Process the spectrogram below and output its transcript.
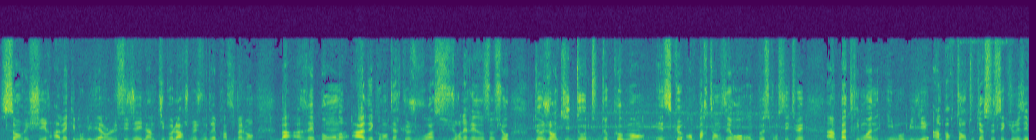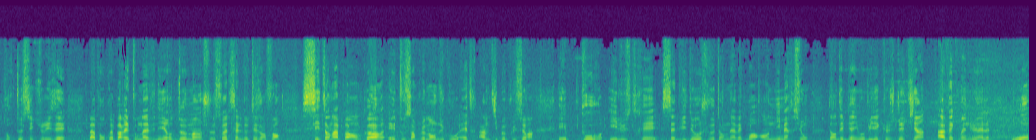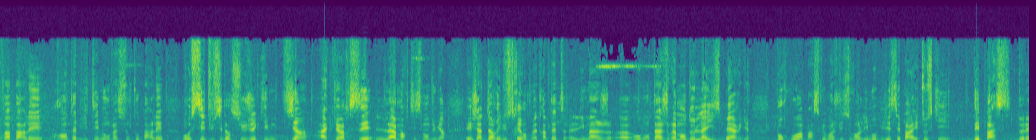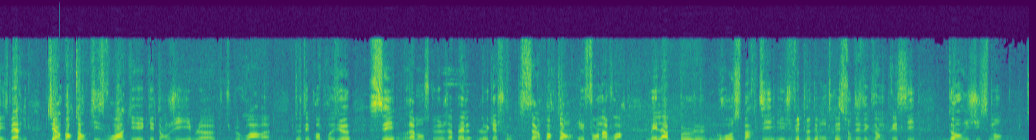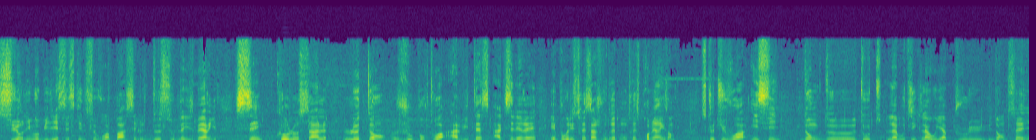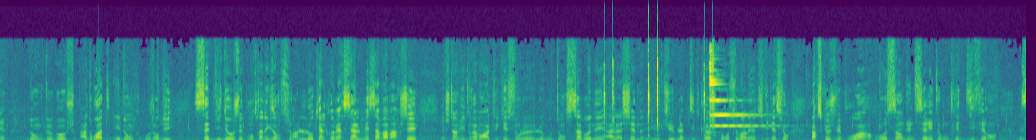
s'enrichir avec l'immobilier. Alors le sujet il est un petit peu large mais je voudrais principalement bah, répondre à des commentaires que je vois sur les réseaux sociaux de gens qui doutent de comment est-ce qu'en partant de zéro on peut se constituer un patrimoine immobilier important, en tout cas se sécuriser pour te sécuriser, bah, pour préparer ton avenir. Demain, je le souhaite, celle de tes enfants, si tu n'en as pas encore, et tout simplement du coup être un petit peu plus serein. Et pour illustrer cette vidéo, je veux t'emmener avec moi en immersion dans des biens immobiliers que je détiens avec Manuel, où on va parler rentabilité, mais on va surtout parler aussi, tu sais, d'un sujet qui me tient à cœur, c'est l'amortissement du bien. Et j'adore illustrer, on te mettra peut-être l'image euh, au montage, vraiment de l'iceberg. Pourquoi? Parce que moi je dis souvent l'immobilier c'est pareil. Tout ce qui dépasse de l'iceberg, qui est important, qui se voit, qui est, tangible, euh, que tu peux voir euh, de tes propres yeux, c'est vraiment ce que j'appelle le cash flow. C'est important et il faut en avoir. Mais la plus grosse partie, et je vais te le démontrer sur des exemples précis d'enrichissement sur l'immobilier, c'est ce qui ne se voit pas, c'est le dessous de l'iceberg. C'est colossal, le temps joue pour toi à vitesse accélérée. Et pour illustrer ça, je voudrais te montrer ce premier exemple. Ce que tu vois ici, donc de toute la boutique là où il n'y a plus d'enseigne, donc de gauche à droite. Et donc aujourd'hui, cette vidéo, je vais te montrer un exemple sur un local commercial, mais ça va marcher. Je t'invite vraiment à cliquer sur le, bouton s'abonner à la chaîne YouTube, la petite cloche pour recevoir les notifications, parce que je vais pouvoir au sein d'une série te montrer différents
